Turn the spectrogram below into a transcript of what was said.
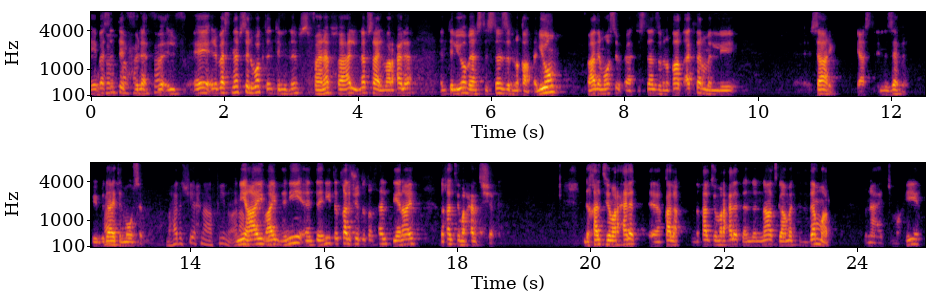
اي بس أنت في, مرحلة في الف... إيه بس نفس الوقت أنت نفس فنفس نفس هاي المرحلة أنت اليوم تستنزف نقاط. اليوم في هذا الموسم تستنزف نقاط أكثر من اللي ساري يا نزفت في بداية الموسم. ما هذا الشيء إحنا عارفينه. هني هاي هاي هني أنت هني تدخل شو دخلت يا نايف دخلت في مرحلة الشك. دخلت في مرحلة آه، قلق. دخلت في مرحلة ان الناس قامت تتذمر. من ناحية الجماهير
